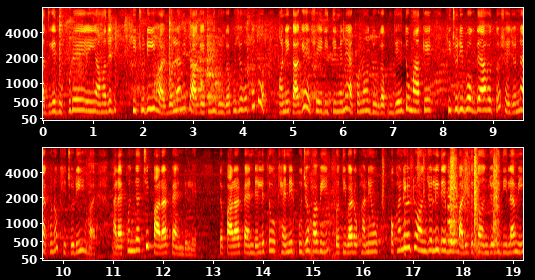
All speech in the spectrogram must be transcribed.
আজকে দুপুরে এই আমাদের খিচুড়িই হয়। বললামই তো আগে এখানে দুর্গাপুজো হতো তো, অনেক আগে সেই রীতি মেনে এখনও দুর্গা, যেহেতু মাকে খিচুড়ি ভোগ দেওয়া হতো, সেই জন্য এখনও খিচুড়িই হয়। আর এখন যাচ্ছি পাড়ার প্যান্ডেলে। তো পাড়ার প্যান্ডেলে তো খ্যানের পুজো হবেই, প্রতিবার ওখানেও ওখানেও একটু অঞ্জলি দেব, বাড়িতে তো অঞ্জলি দিলামই।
